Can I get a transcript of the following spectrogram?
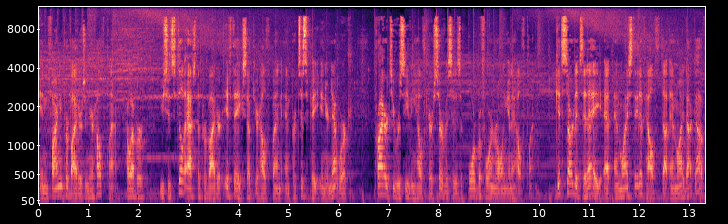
in finding providers in your health plan. However, you should still ask the provider if they accept your health plan and participate in your network prior to receiving healthcare services or before enrolling in a health plan. Get started today at nystateofhealth.ny.gov.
